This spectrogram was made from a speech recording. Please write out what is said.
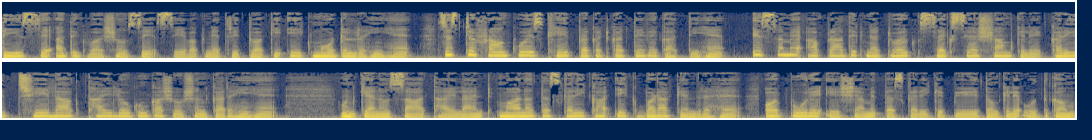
तीस से अधिक वर्षों से सेवक नेतृत्व की एक मॉडल रही हैं। सिस्टर फ्रांको इस खेद प्रकट करते हुए कहती हैं, इस समय आपराधिक नेटवर्क सेक्स या श्रम के लिए करीब छह लाख थाई लोगों का शोषण कर रहे हैं उनके अनुसार थाईलैंड मानव तस्करी का एक बड़ा केंद्र है और पूरे एशिया में तस्करी के पीड़ितों के लिए उद्गम,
